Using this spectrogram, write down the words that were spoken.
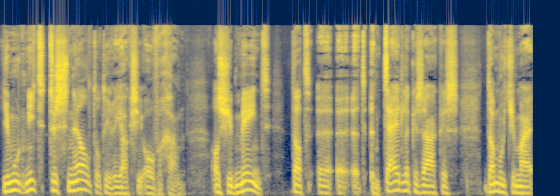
Je moet niet te snel tot die reactie overgaan. Als je meent dat uh, uh, het een tijdelijke zaak is... dan moet je maar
